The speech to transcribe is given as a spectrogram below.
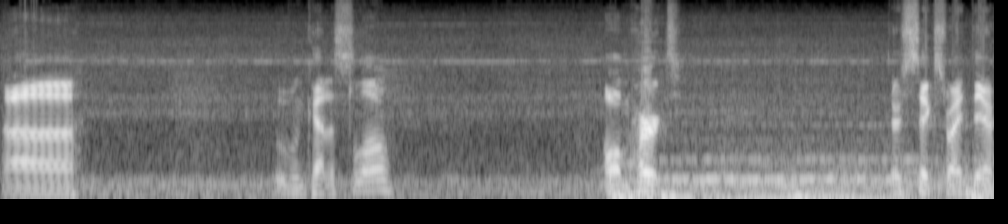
Uh, moving kind of slow. Oh, I'm hurt. There's six right there.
